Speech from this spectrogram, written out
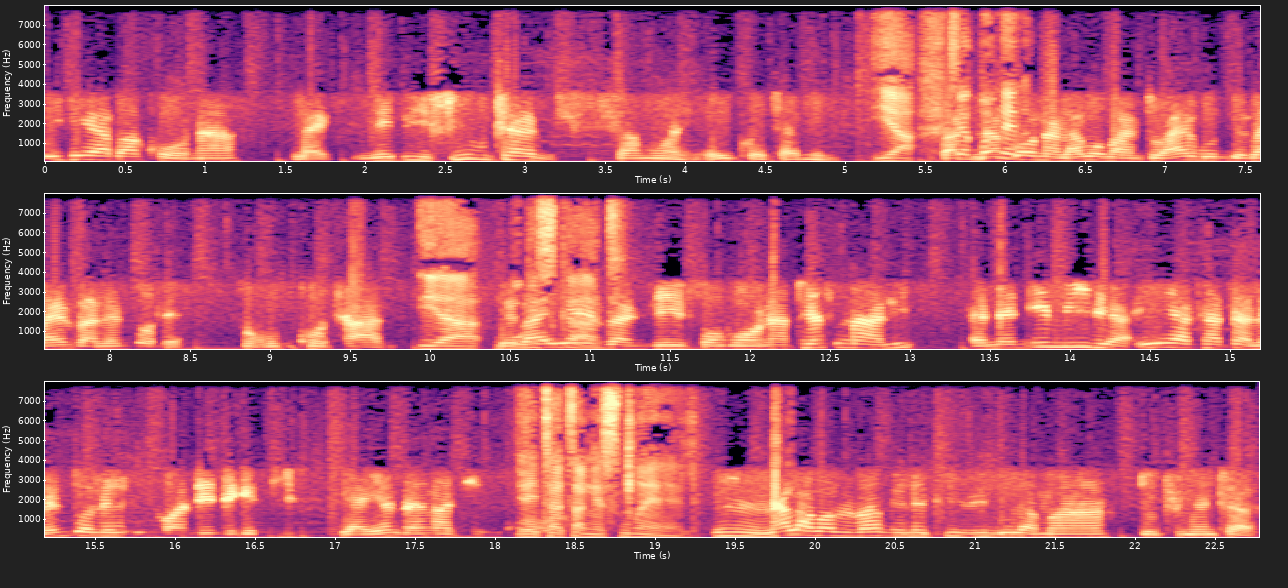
ike yabakhona like maybe few times somewhere ekhothaneni yeah. But siyakubongela nakhona labo bantu hayi ukuthi bebayenza lento le sokukhothana yeah bukisikhathi bebayenza nje for bona personally and then imedia iyathatha lento le one negative yayenza ngathi yayithatha ngesinxele. Mm, nalaba bevele TV kulama documentary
